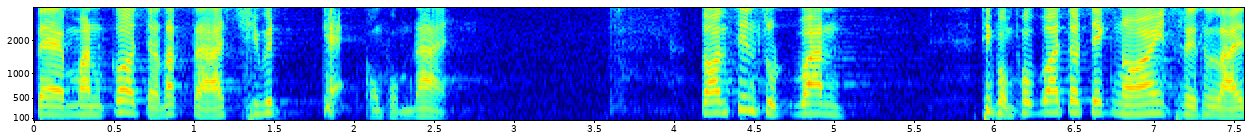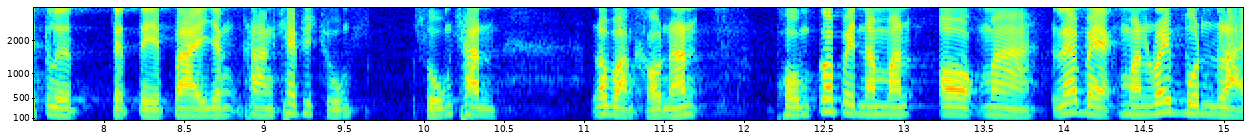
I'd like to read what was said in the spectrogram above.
แต่มันก็จะรักษาชีวิตแกะของผมได้ ตอนสิ้นสุดวันที่ผมพบว่าเจ้าเจ๊กน้อยทะเลถลายเตลิดเตะไปยังทางแคบที่สูงสูงชันระหว่างเขานั้น ผมก็ไปนำมันออกมา และแบกมันไว้บนไหล่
